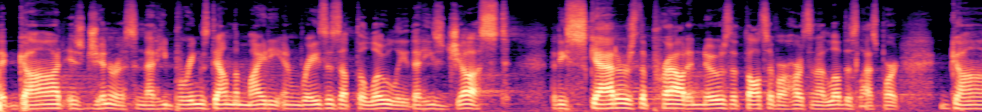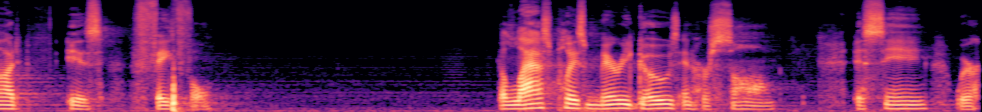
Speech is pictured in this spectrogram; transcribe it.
that God is generous and that he brings down the mighty and raises up the lowly, that he's just, that he scatters the proud and knows the thoughts of our hearts. And I love this last part God is faithful. The last place Mary goes in her song is seeing where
